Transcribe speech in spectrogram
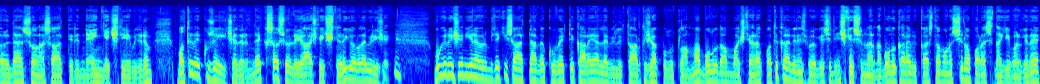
öğleden sonra saatlerinde en geç diyebilirim. Batı ve kuzey ilçelerinde kısa süreli yağış geçişleri görülebilecek. Bugün için yine önümüzdeki saatlerde kuvvetli karayelle birlikte artacak bulutlanma Bolu'dan başlayarak Batı Karadeniz bölgesinin iç kesimlerinde Bolu, Karabük, Kastamonu, Sinop arasındaki bölgede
